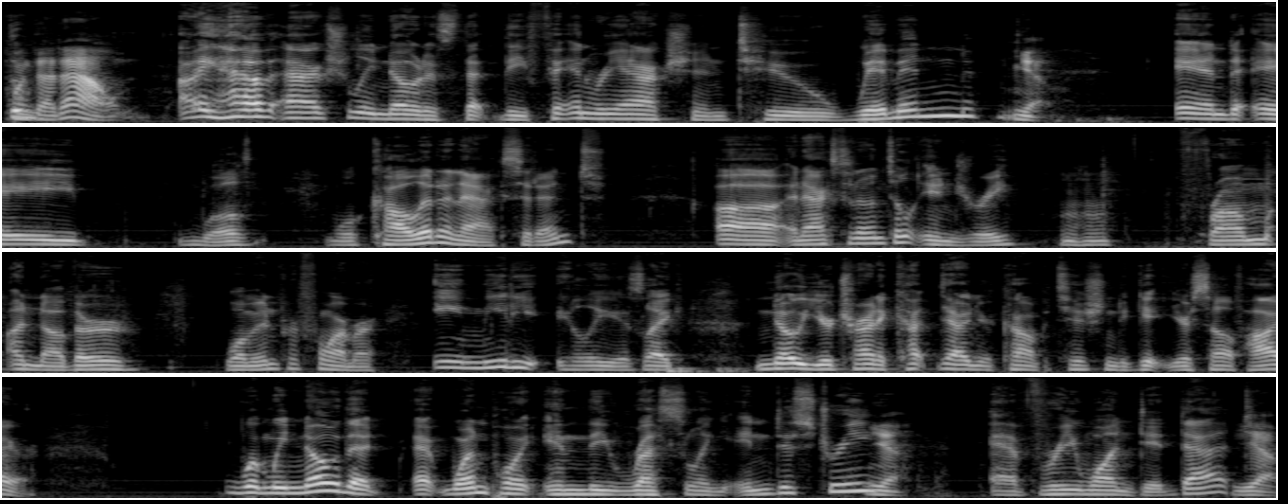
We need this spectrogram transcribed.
point that out. I have actually noticed that the fan reaction to women Yeah. and a well we'll call it an accident uh an accidental injury from another woman performer immediately is like no you're trying to cut down your competition to get yourself higher when we know that at one point in the wrestling industry Yeah. everyone did that Yeah.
